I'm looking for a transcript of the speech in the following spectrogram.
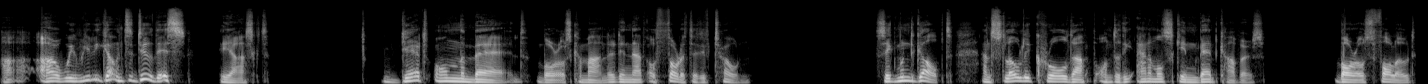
Uh, are we really going to do this? He asked. Get on the bed, Boros commanded in that authoritative tone. Sigmund gulped and slowly crawled up onto the animal skin bed covers. Boros followed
